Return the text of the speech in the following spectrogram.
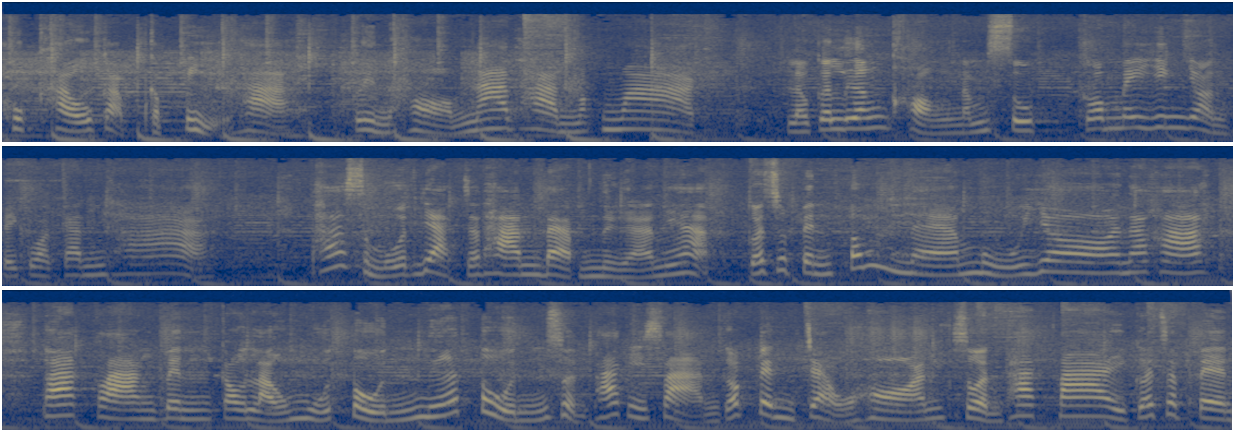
คลุกเคล้ากับกะปิค่ะ กลิ่นหอมน่าทานมากๆ แล้วก็เรื่องของน้ำซุปก็ไม่ยิ่งหย่อนไปกว่ากันค่ะ ถ้าสมมติอยากจะทานแบบเหนือเนี่ยก็จะเป็นต้มแหนมหมูยอนะคะ ภาคกลางเป็นเกาเหลาหมูตุนเนื้อตุนส่วนภาคอีสานก็เป็นแจ่วฮ้อน ส่วนภาคใต้ก็จะเป็น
